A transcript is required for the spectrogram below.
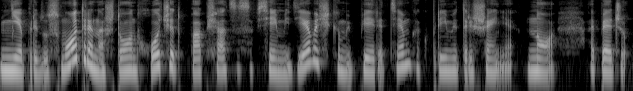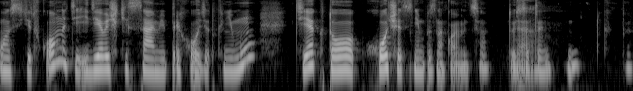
не предусмотрено, что он хочет пообщаться со всеми девочками перед тем, как примет решение. Но, опять же, он сидит в комнате, и девочки сами приходят к нему, те, кто хочет с ним познакомиться. То есть да. это как бы,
